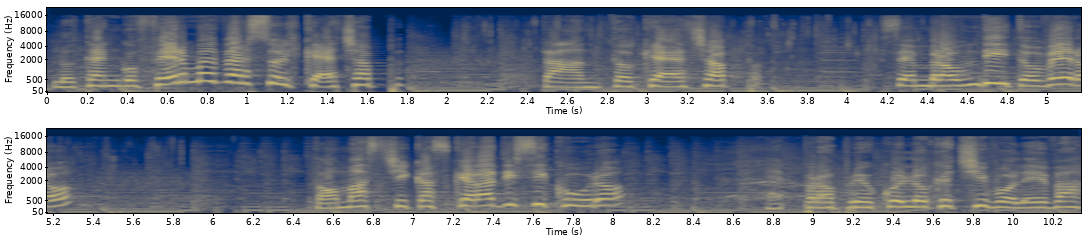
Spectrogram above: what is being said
Lo tengo fermo e verso il ketchup. Tanto ketchup. Sembra un dito, vero? Thomas ci cascherà di sicuro. È proprio quello che ci voleva.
